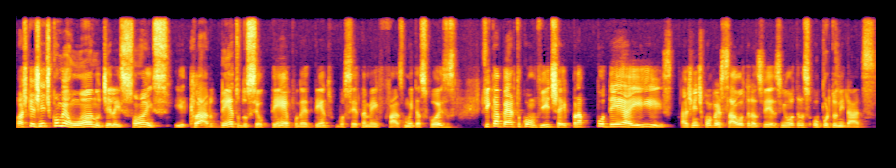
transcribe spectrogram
Eu acho que a gente, como é um ano de eleições, e claro, dentro do seu tempo, né, dentro você também faz muitas coisas, fica aberto o convite aí para poder aí a gente conversar outras vezes em outras oportunidades.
